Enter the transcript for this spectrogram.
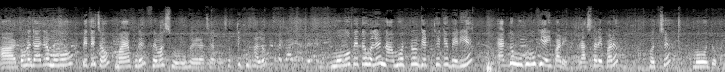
আর তোমরা যারা যারা মোমো পেতে চাও মায়াপুরে ফেমাস মোমো হয়ে গেছে এখন। সত্যি খুব ভালো। মোমো পেতে হলে নামহট্টর গেট থেকে বেরিয়ে একদম মুখোমুখি এই পারে, রাস্তার এপারে হচ্ছে মোমোর দোকান।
